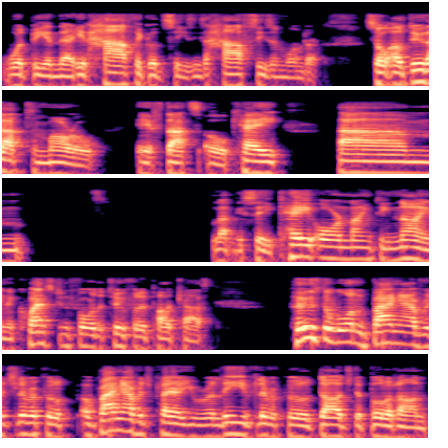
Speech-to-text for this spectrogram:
would be in there. He had half a good season. He's a half season wonder. So I'll do that tomorrow if that's okay. Um, let me see. KR99, a question for the Two Footed podcast. Who's the one bang average Liverpool or bang average player you relieved Liverpool dodged a bullet on?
